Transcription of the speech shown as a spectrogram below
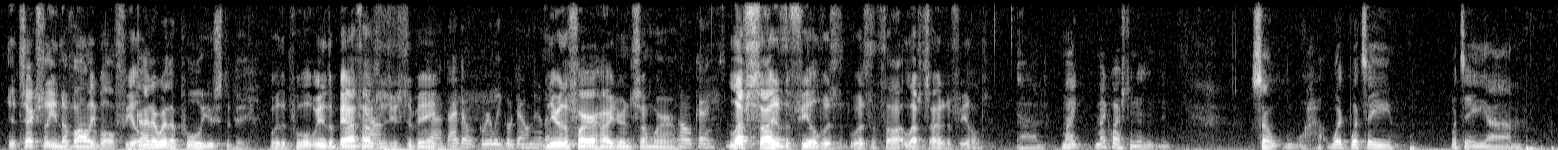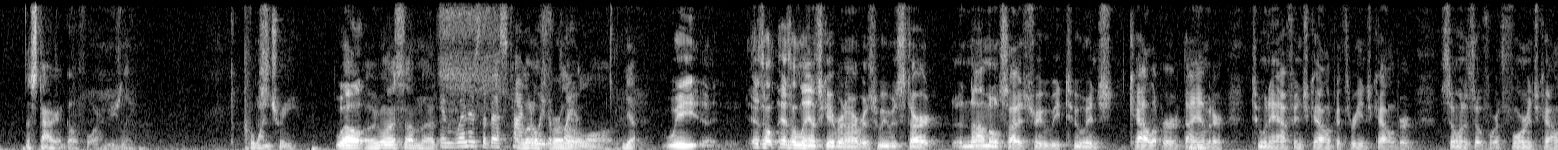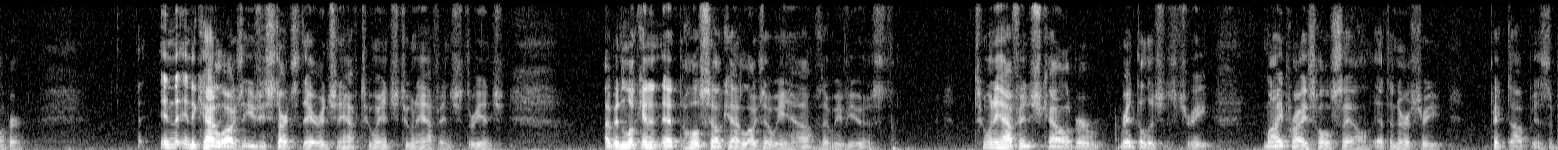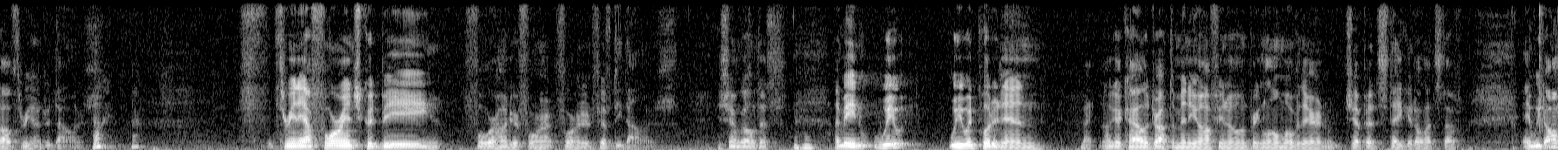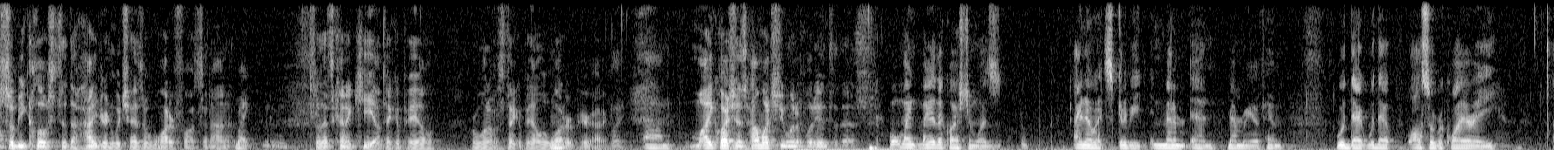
it's actually in the volleyball field, Kinda where the pool used to be. Where the pool, where the bathhouses used to be. Yeah, I don't really go down there that Near the much. fire hydrant somewhere. Okay, Left side of the field was, was the thought, left side of the field. um, my, my question is, so wh- what, what's a, what's a, um, the starter go for usually? For one tree? Well, Oh, we want something that's and when is the best a time little really to further plant? along. Yeah. we, as a, as a landscaper and arborist, we would start, a nominal size tree would be two inch caliber mm-hmm. diameter, two and a half inch caliber, three inch caliber, so on and so forth, four inch caliber. In the, in the catalogs, it usually starts there, inch and a half, two inch, two and a half inch, three inch. I've been looking at- at wholesale catalogs that we have, that we've used. Two and a half inch caliber, red delicious tree, my price wholesale at the nursery picked up is about three hundred dollars. Three and a half, four inch could be four hundred, four, four hundred fifty dollars. You see where I'm going with this? Mhm. I mean, we, we would put it in. Right. I'll get Kyle to drop the mini off, you know, and bring the loam over there and chip it, stake it, all that stuff. And we'd also be close to the hydrant, which has a water faucet on it. Right. So that's kinda key. I'll take a pail, or one of us take a pail of water periodically. Um, My question is, how much do you wanna put into this? well, my, my other question was, I know it's gonna be in mem- in memory of him. Would that, would that also require a,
